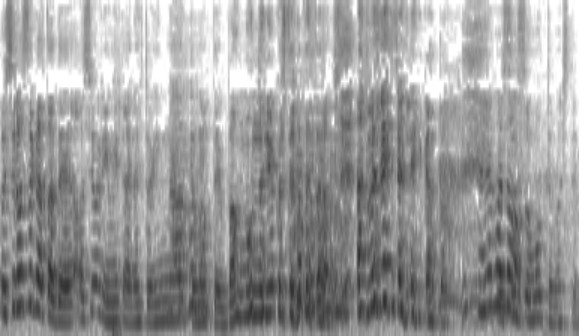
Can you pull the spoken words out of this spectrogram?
後ろ姿であしおりんみたいな人いんなって思って万門の流行して持ってたら危ねえじゃねえかと。なるほど。そう思ってましたよ。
